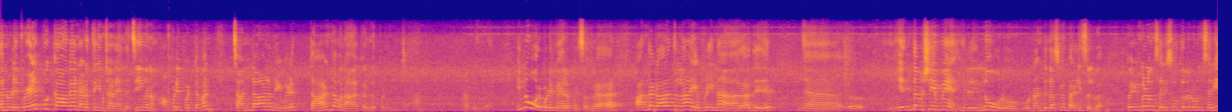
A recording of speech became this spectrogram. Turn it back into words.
தன்னுடைய பிழைப்புக்காக நடத்துகின்றானே அந்த ஜீவனம். அப்படிப்பட்டவன் சண்டாளனை விட தாழ்ந்தவனாக கருதப்படுகின்றான் அப்படிங்கிறார் இன்னும் ஒரு படி மேலே போய் சொல்கிறார் அந்த காலத்துலலாம் எப்படின்னா அதாவது எந்த விஷயமே இது இன்னும் ஒரு ஒரு ரெண்டு தசகம் தள்ளி செல்வார். பெண்களும் சரி சூத்திரரும் சரி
